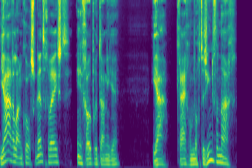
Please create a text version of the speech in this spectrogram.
Jarenlang correspondent geweest in Groot-Brittannië. Ja, krijgen we hem nog te zien vandaag?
